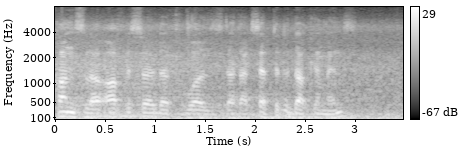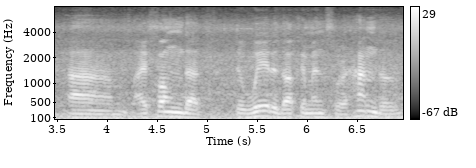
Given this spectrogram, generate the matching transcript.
consular officer that was that accepted the documents. Um, I found that the way the documents were handled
